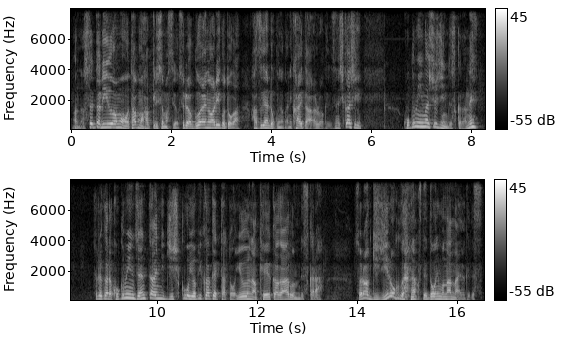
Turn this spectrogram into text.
まあ、捨てた理由はもう多分はっきりしてますよそれは具合の悪いことが発言録の中に書いてあるわけですねしかし国民が主人ですからねそれから国民全体に自粛を呼びかけたというような経過があるんですからそれは議事録がなくてどうにもなんないわけです。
